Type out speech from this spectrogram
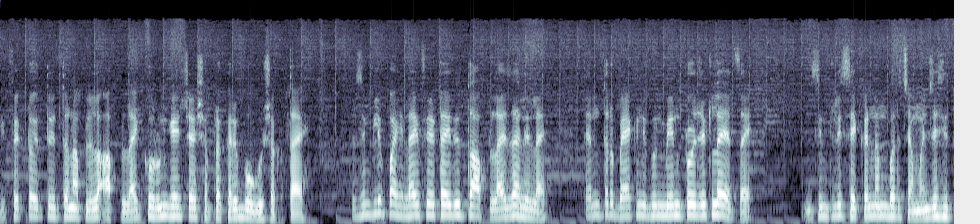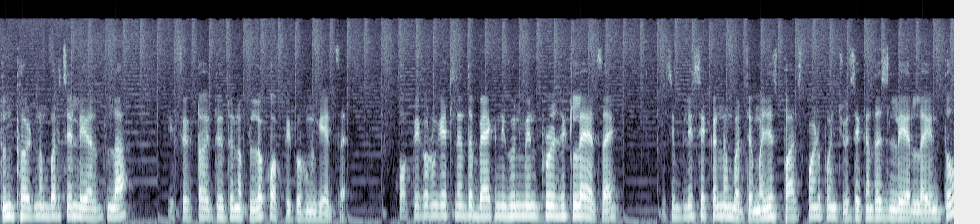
इफेक्ट आहे तो इथून आपल्याला अप्लाय करून घ्यायचे अशा प्रकारे बघू शकताय. तर सिम्पली पहिला इफेक्ट आहे तिथं अप्लाय झालेला आहे. त्यानंतर बॅक निघून मेन प्रोजेक्टला यायचा आहे. सिम्पली सेकंड नंबरच्या म्हणजे इथून थर्ड नंबरच्या लेअरला इफेक्ट आहे तो इथून आपल्याला कॉपी करून घ्यायचा आहे कॉपी करून घेतल्यानंतर बॅक निघून मेन प्रोजेक्टला यायचा आहे सिम्पली सेकंड नंबरच्या म्हणजेच पाच पॉईंट पंचवीस सेकंदाच्या लेअरला येऊन तो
